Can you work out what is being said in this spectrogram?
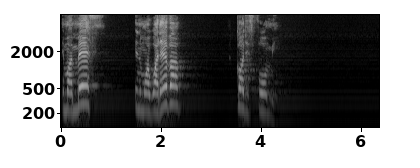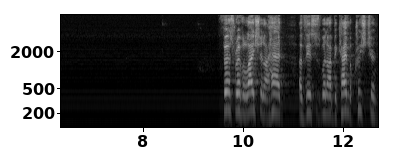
In my mess, in my whatever, God is for me. First revelation I had of this is when I became a Christian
